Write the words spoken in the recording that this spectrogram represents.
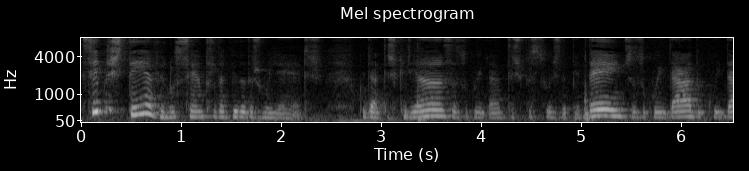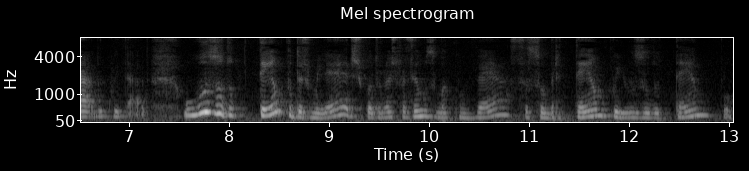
Sempre esteve no centro da vida das mulheres. O cuidado das crianças, o cuidado das pessoas dependentes, o cuidado, cuidado, cuidado. O uso do tempo das mulheres, quando nós fazemos uma conversa sobre tempo e uso do tempo,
